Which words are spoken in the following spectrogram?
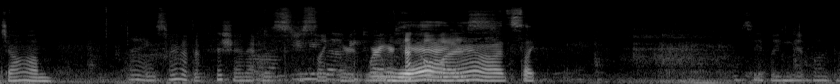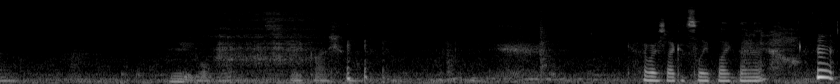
Good job. Thanks. Sorry about the fishing. It was just like your where your yeah, knuckle I was. know. It's like See if we can get blood though. There you go, man. Good question. I wish I could sleep like that. Man.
